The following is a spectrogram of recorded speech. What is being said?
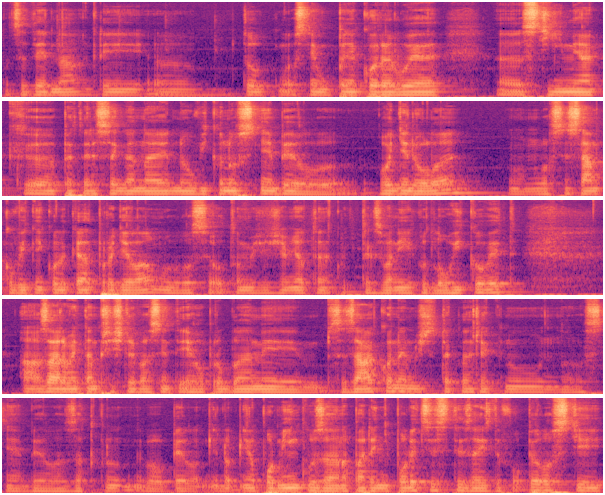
2021, kdy to vlastně úplně koreluje s tím, jak Petr Sagan najednou výkonnostně byl hodně dole. On vlastně sám covid několikrát prodělal, mluvilo se o tom, že měl ten takzvaný jako dlouhý covid a zároveň tam přišly vlastně ty jeho problémy se zákonem, když to takhle řeknu. No vlastně byl zatknut, nebo byl, měl podmínku za napadení policisty, za jízdu v opilosti.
